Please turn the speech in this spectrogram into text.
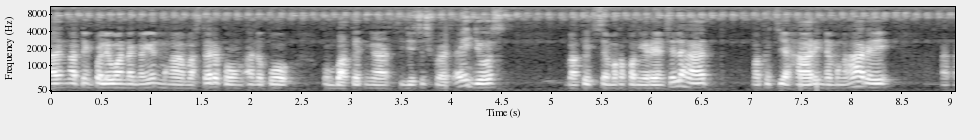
ang ating paliwanag ngayon mga master kung ano po, kung bakit nga si Jesus Christ ay Diyos, bakit siya makapangyarihan sa lahat, bakit siya hari ng mga hari, at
